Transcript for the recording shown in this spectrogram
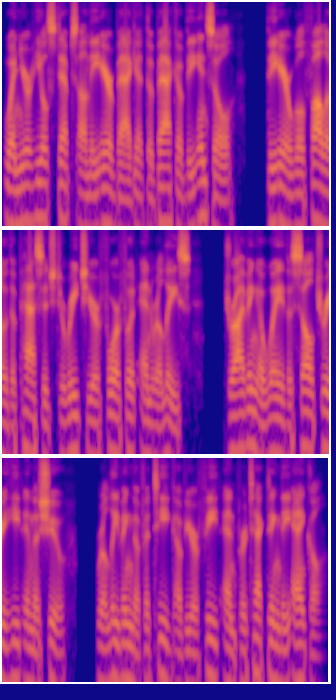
When your heel steps on the airbag at the back of the insole, the air will follow the passage to reach your forefoot and release, driving away the sultry heat in the shoe, relieving the fatigue of your feet and protecting the ankle.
